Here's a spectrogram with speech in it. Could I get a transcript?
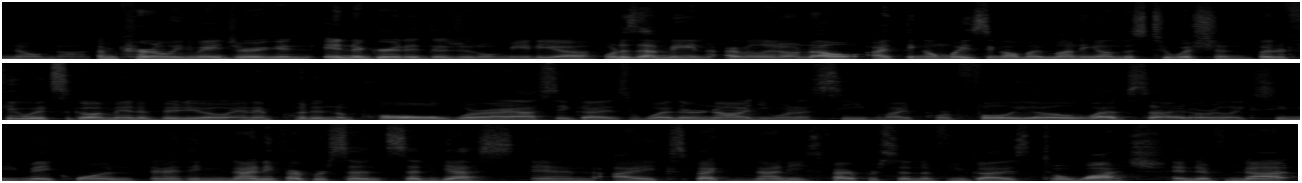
no, I'm not. I'm currently majoring in integrated digital media. What does that mean? I really don't know. I think I'm wasting all my money on this tuition. But a few weeks ago, I made a video and I put in a poll where I asked you guys whether or not you want to see my portfolio website or like see me make one. And I think 95% said yes. And I expect 95% of you guys to watch. And if not,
